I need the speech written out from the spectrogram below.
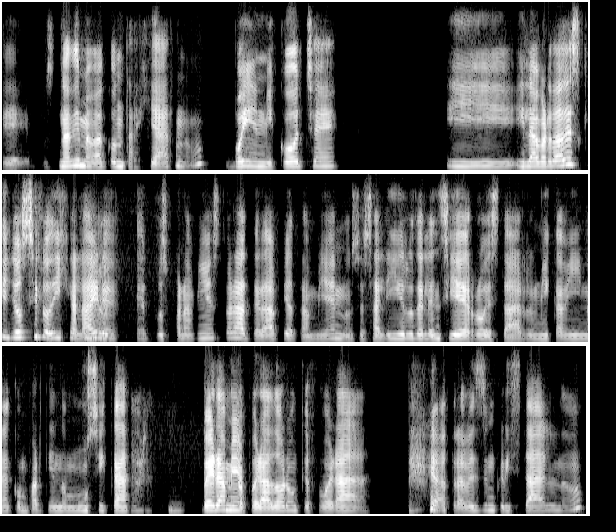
eh, pues nadie me va a contagiar, ¿no? Voy en mi coche, y, la verdad es que yo sí lo dije al aire, pues para mí esto era terapia también, o sea, salir del encierro, estar en mi cabina compartiendo música, ver a mi operador aunque fuera a través de un cristal, ¿no?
